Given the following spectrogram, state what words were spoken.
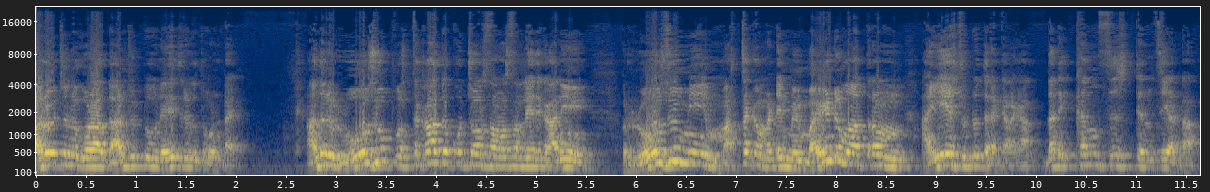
ఆలోచనలు కూడా దాని చుట్టూనే తిరుగుతూ ఉంటాయి. అందులో రోజు పుస్తకాలతో కూర్చోవాల్సిన అవసరం లేదు కానీ రోజు మీ మస్తకం అంటే మీ మైండ్ మాత్రం ఐఏఎస్ చుట్టూ తిరగలగాలి. దాన్ని కన్సిస్టెన్సీ అంటారు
